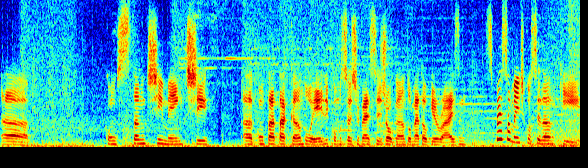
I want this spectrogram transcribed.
uh, constantemente uh, contra-atacando ele como se eu estivesse jogando Metal Gear Rising. Especialmente considerando que...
